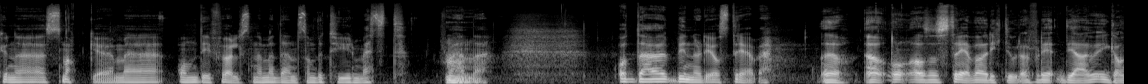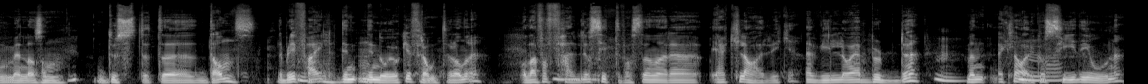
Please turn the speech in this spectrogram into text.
kunne snakke med, om de følelsene med den som betyr mest for mm. henne. Og der begynner de å streve. Ja, ja og altså streve er riktig ord her, for de, de, er jo i gang med en sånn dustete dans. Det blir feil. De, de når jo ikke fram til hverandre. Og det er forferdelig å sitte fast i den derre 'jeg klarer ikke'. Jeg vil og jeg burde, mm. men jeg klarer ikke å si de ordene.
